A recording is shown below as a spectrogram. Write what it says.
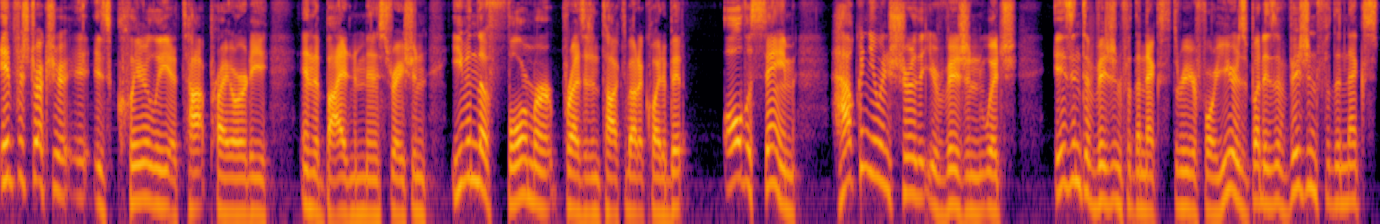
infrastructure is clearly a top priority in the Biden administration. Even the former president talked about it quite a bit. All the same, how can you ensure that your vision, which isn't a vision for the next three or four years, but is a vision for the next,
